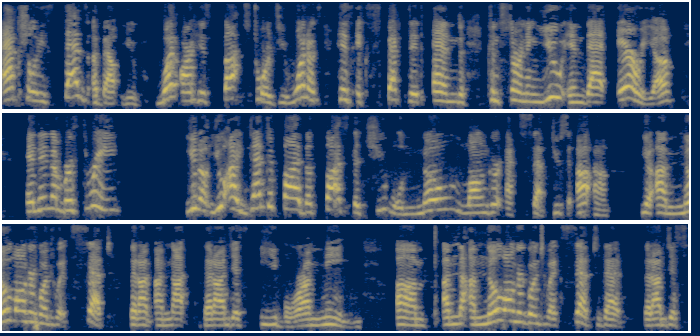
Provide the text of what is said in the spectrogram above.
actually says about you. What are his thoughts towards you? What is his expected end concerning you in that area? And then number three, you know, you identify the thoughts that you will no longer accept. You say, uh-uh, you know, I'm no longer going to accept that I'm, I'm not, that I'm just evil or I'm mean. Um, I'm not, I'm no longer going to accept that, that I'm just,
